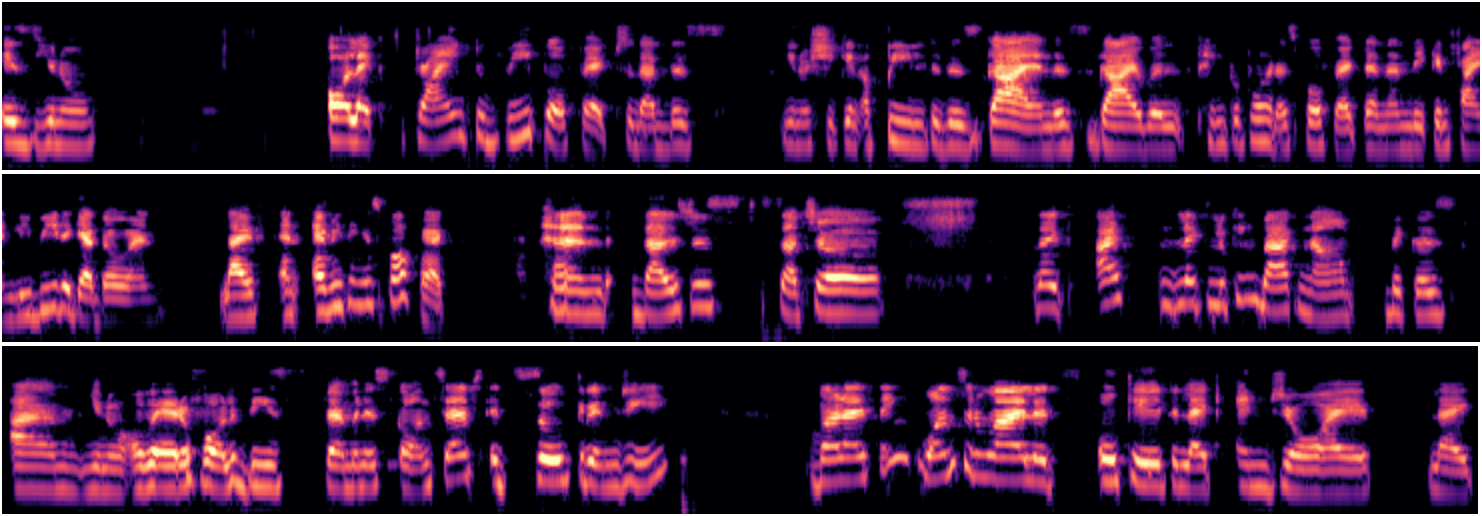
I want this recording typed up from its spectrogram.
is you know or like trying to be perfect so that this you know she can appeal to this guy and this guy will think of her as perfect and then they can finally be together and life and everything is perfect. And that is just such a like i like looking back now because i'm you know aware of all of these feminist concepts it's so cringy. But i think once in a while it's okay to like enjoy like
